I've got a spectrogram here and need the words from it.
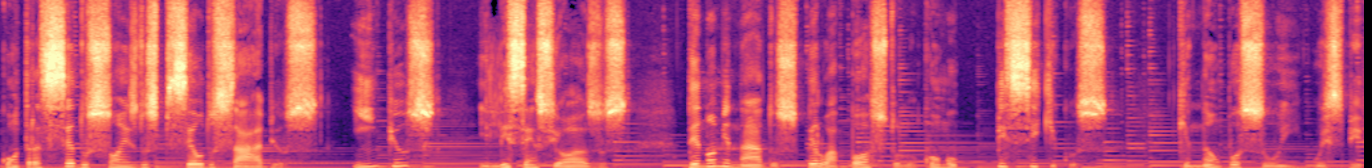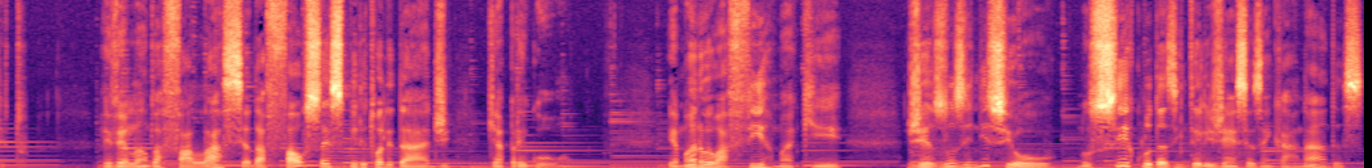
contra as seduções dos pseudo-sábios, ímpios e licenciosos, denominados pelo apóstolo como psíquicos que não possuem o Espírito, revelando a falácia da falsa espiritualidade que apregoam. Emmanuel afirma que Jesus iniciou, no círculo das inteligências encarnadas,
